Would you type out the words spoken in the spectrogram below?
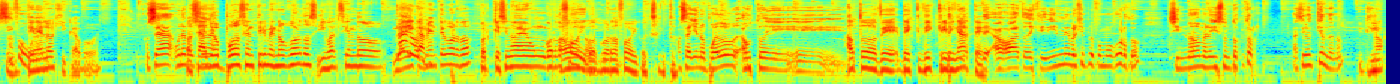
Sí, pues, tiene lógica, pues. weón. O sea, una O persona. sea, yo puedo sentirme no gordos igual siendo Claro. médicamente gordo. Porque si no es un gordofóbico. O un gordofóbico, exacto. O sea, yo no puedo auto de. eh, Auto de, de discriminarte. de- o autodescribirme, por ejemplo, como gordo, si no me lo hizo un doctor. Así lo entiendo, ¿no? No.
